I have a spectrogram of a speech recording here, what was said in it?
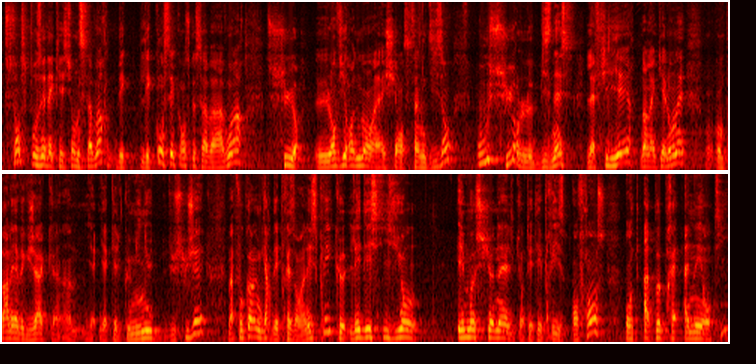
sans se poser la question de savoir les conséquences que ça va avoir sur l'environnement à échéance 5-10 ans, ou sur le business, la filière dans laquelle on est. On, parlait avec Jacques hein, il y, a quelques minutes du sujet, il bah, faut quand même garder présent à l'esprit que les décisions émotionnelles qui ont été prises en France ont à peu près anéanti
